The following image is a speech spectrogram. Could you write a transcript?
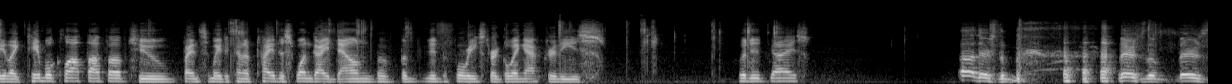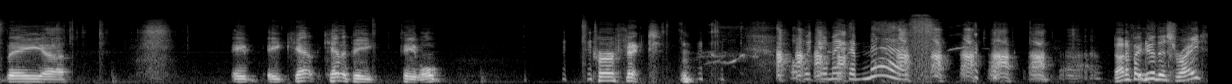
the like tablecloth off of to find some way to kind of tie this one guy down be- be- before we start going after these hooded guys? Uh, there's the there's the there's the uh, a a can- canopy table. Perfect. Well, would you make a mess? Not if I do this right.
